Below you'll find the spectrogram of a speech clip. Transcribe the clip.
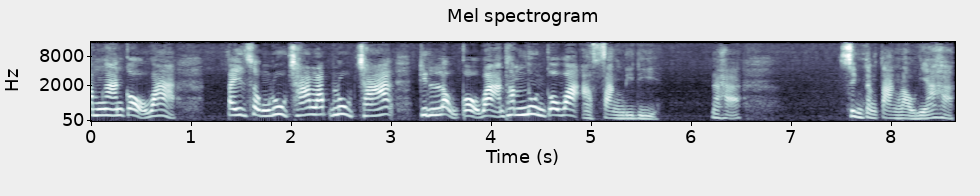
ทำงานก็ว่า ไปส่งลูกช้ารับลูกช้า กินเหล้าก็ว่าทำนู่นก็ว่าอะฟังดีๆนะคะ สิ่งต่างๆเหล่านี้ค่ะ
